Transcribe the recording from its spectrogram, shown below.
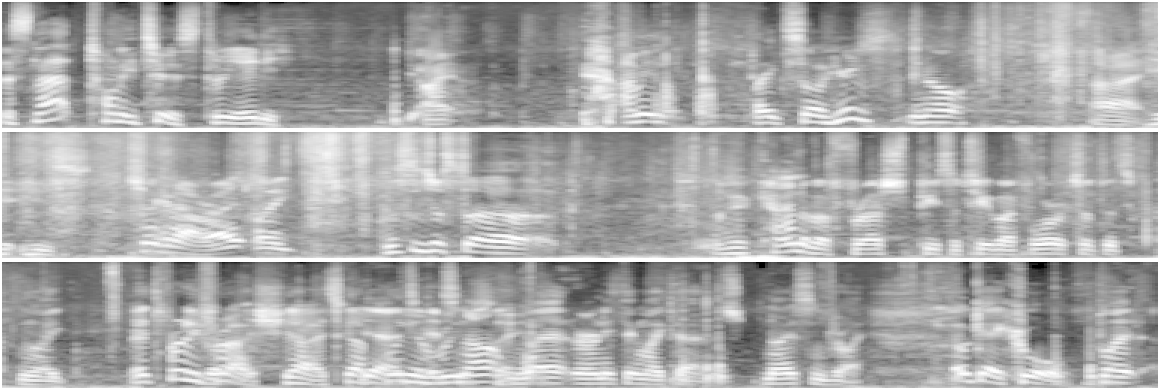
It's not 22, it's 380. I, I mean, like, so here's, you know, Uh, he, he's check it out, right? Like, this is just a, kind of a fresh piece of 2x4, except it's like it's pretty fresh. Yeah, it's got yeah, plenty it's, of it's not wet or anything like that. It's nice and dry. Okay, cool. But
